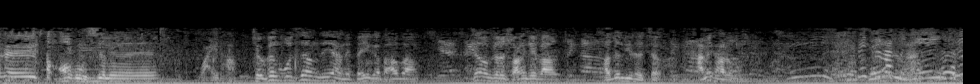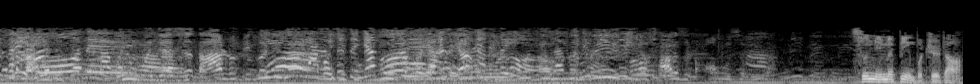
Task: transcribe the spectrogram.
穿个大红色的外套，就跟我这样子一样的背一个包包，这样子的双肩包，朝着里头走，看没看到过？我的，苹果这是大陆苹果，我拿过去，人家做的，人家做他穿的是大红色的。村民们并不知道，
